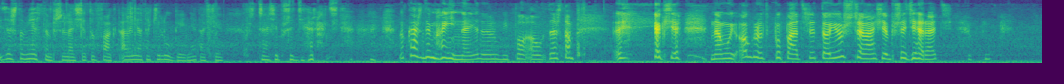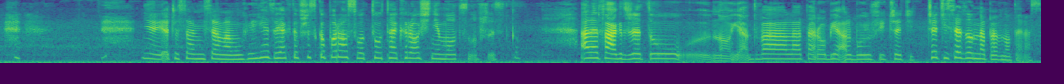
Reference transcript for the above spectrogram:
zresztą jestem przy lesie, to fakt, ale ja takie lubię, nie, takie, że trzeba się przedzierać. No każdy ma inne, jeden lubi polo, zresztą jak się na mój ogród popatrzy, to już trzeba się przedzierać. Nie, ja czasami sama mówię, Jezu, jak to wszystko porosło, tu tak rośnie mocno wszystko. Ale fakt, że tu, no ja dwa lata robię, albo już i trzeci, trzeci sezon na pewno teraz.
